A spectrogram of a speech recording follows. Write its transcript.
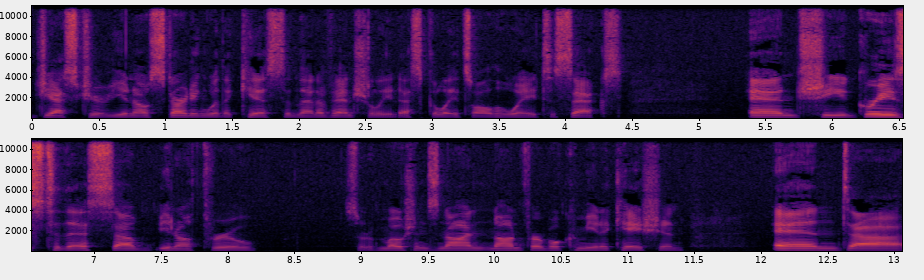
gesture, you know, starting with a kiss and then eventually it escalates all the way to sex. And she agrees to this, uh, you know, through sort of motions, non nonverbal communication, and uh,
